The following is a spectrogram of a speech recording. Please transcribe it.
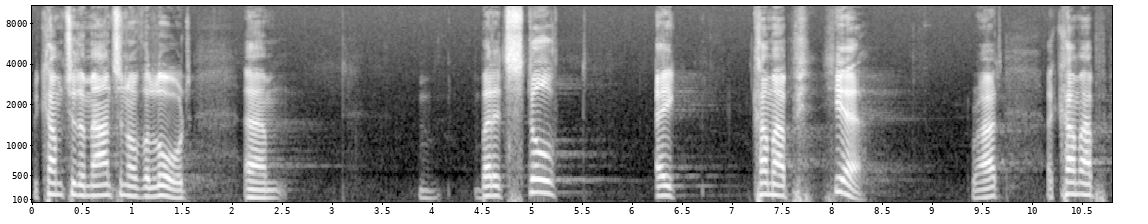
We come to the mountain of the Lord, um, but it's still a come up here, right? A come up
